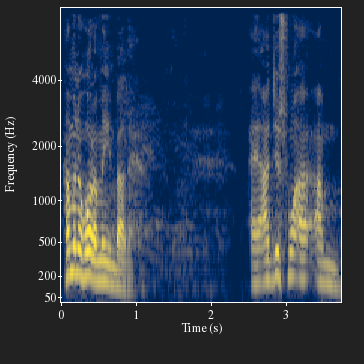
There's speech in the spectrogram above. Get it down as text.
How many know what I mean by that? And I just want, I, am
